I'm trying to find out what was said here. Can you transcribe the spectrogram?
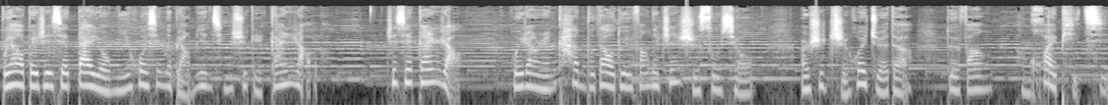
不要被这些带有迷惑性的表面情绪给干扰了，这些干扰会让人看不到对方的真实诉求，而是只会觉得对方很坏脾气、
